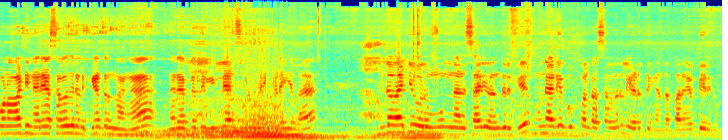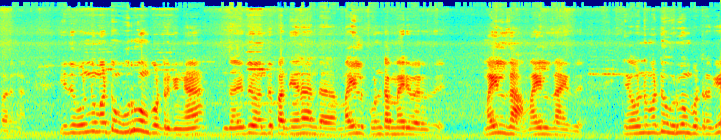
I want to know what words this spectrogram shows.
போன வாட்டி நிறையா சகோதரர்கள் கேட்டிருந்தாங்க. நிறைய பேர்த்துக்கு இல்லைன்னு சொல்லிட்டு கிடைக்கல. இந்த வாட்டி ஒரு மூணு நாலு சாரி வந்திருக்கு. முன்னாடியே புக் பண்ணுற சகோதரர்கள் எடுத்துக்க அந்த பாருங்கள் எப்படி இருக்குது பாருங்கள் இது ஒன்று மட்டும் உருவம் போட்டிருக்குங்க. இந்த இது வந்து பார்த்தீங்கன்னா இந்த மயில் கொண்ட மாதிரி வருது. மயில் தான் மயில் தான் இது. இது ஒன்று மட்டும் உருவம் போட்டிருக்கு.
